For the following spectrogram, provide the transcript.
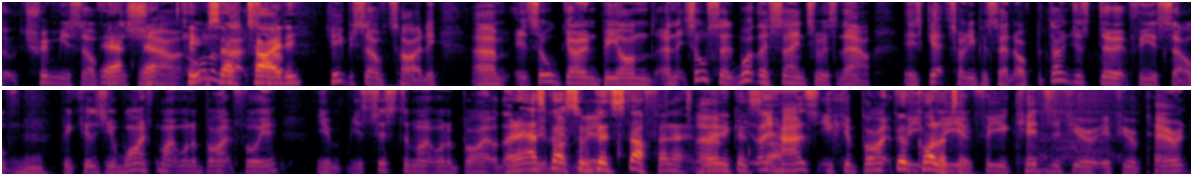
sort of trim yourself Yeah, in the yeah, shower. keep all yourself that stuff. tidy. Keep yourself tidy. Um, it's all going beyond, and it's also what they're saying to us now is get twenty percent off, but don't just do it for yourself because your wife might want to buy it for you. Your, your sister might want to buy it. Or that and it has got some weird. good stuff, isn't it? Um, really good It stuff. has. You could buy it Good for, y- For, quality. your, for your kids if you're if you're a parent.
